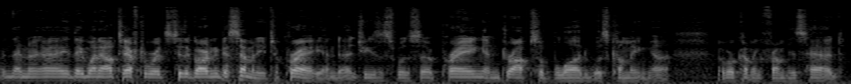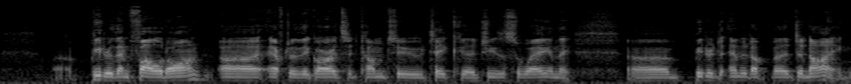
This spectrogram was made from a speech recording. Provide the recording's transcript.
and then uh, they went out afterwards to the Garden of Gethsemane to pray, and uh, Jesus was uh, praying, and drops of blood was coming, uh, were coming from his head. Uh, Peter then followed on uh, after the guards had come to take Jesus away, and they Peter ended up denying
